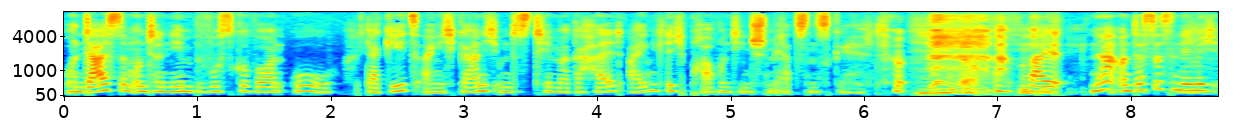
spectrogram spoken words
Und da ist dem Unternehmen bewusst geworden, oh, da geht es eigentlich gar nicht um das Thema Gehalt. Eigentlich brauchen die ein Schmerzensgeld. Ja. Weil, ne, und das ist nämlich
